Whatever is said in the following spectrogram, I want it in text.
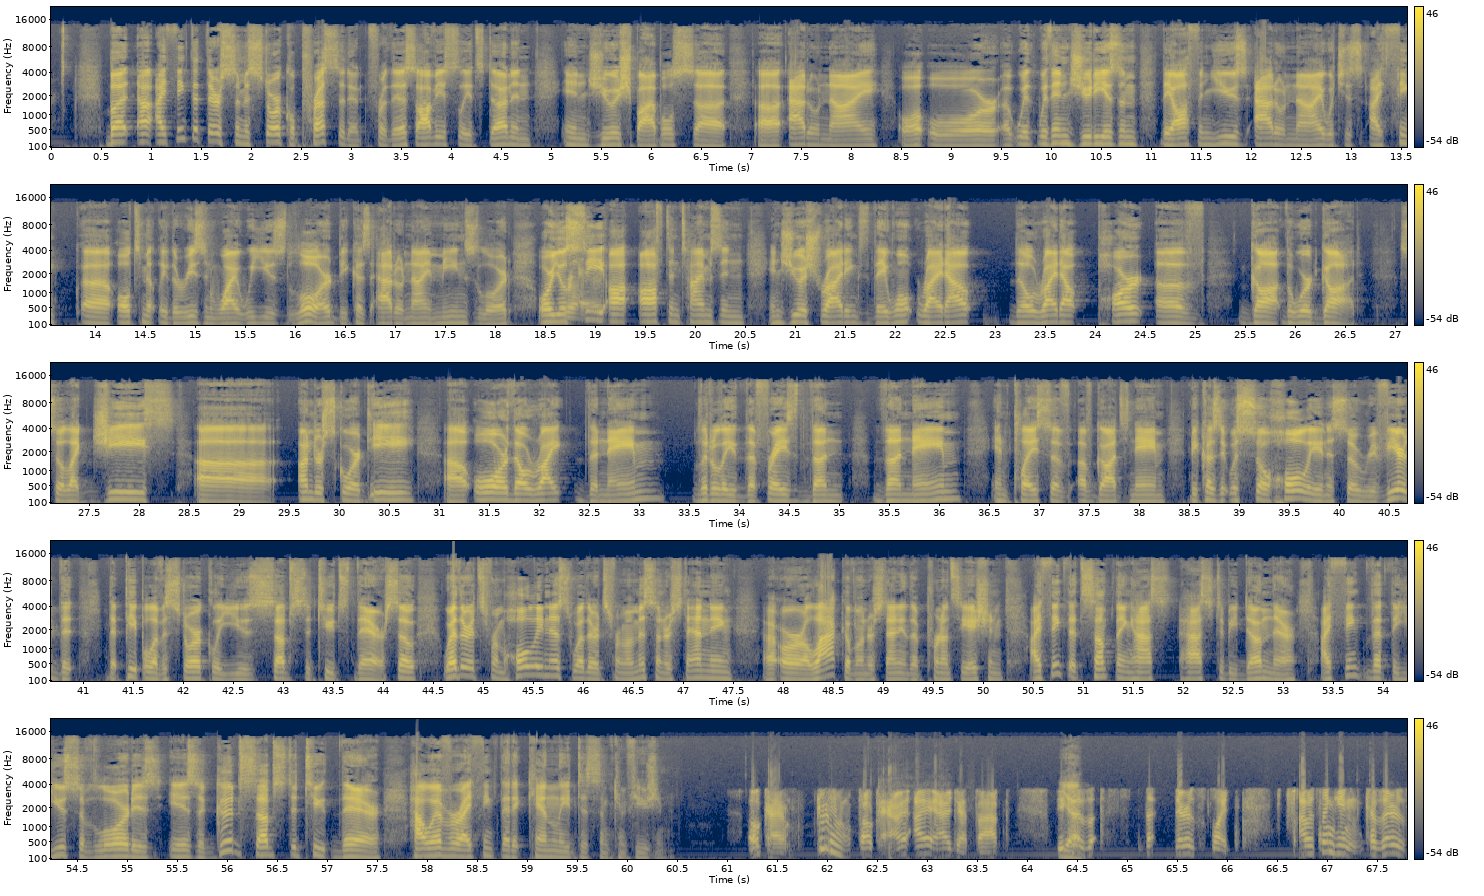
But uh, I think that there's some historical precedent for this. Obviously, it's done in, in Jewish Bibles, uh, uh, Adonai, or, or uh, with, within Judaism, they often use Adonai, which is, I think, uh, ultimately the reason why we use Lord because Adonai means Lord. Or you'll right. see uh, oftentimes in in Jewish writings they won't write out they'll write out part of God the word God. So like G uh, underscore D, uh, or they'll write the name, literally the phrase the the name in place of, of God's name because it was so holy and is so revered that, that people have historically used substitutes there. So, whether it's from holiness, whether it's from a misunderstanding uh, or a lack of understanding of the pronunciation, I think that something has, has to be done there. I think that the use of Lord is, is a good substitute there. However, I think that it can lead to some confusion. Okay. okay, I, I, I get that. Because. Yeah there's like, I was thinking because there's,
